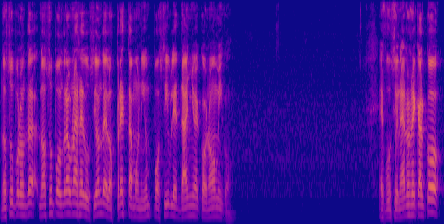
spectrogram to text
no supondrá, una reducción de los préstamos ni un posible daño económico. El funcionario recalcó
